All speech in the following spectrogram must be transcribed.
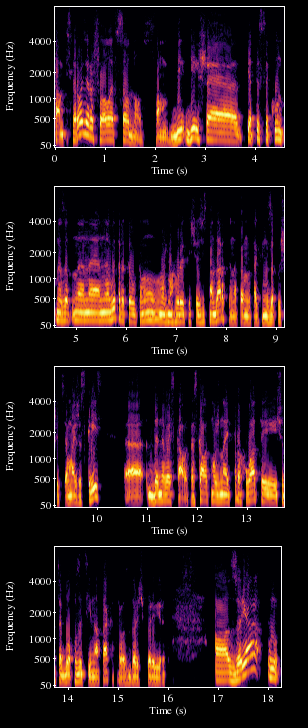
Там після розіграшу, але все одно біль- більше п'яти секунд не, не, не, не витратив, тому можна говорити, що зі стандарту, напевно, так він запишеться майже скрізь, е, де не Wyscout. Wyscout може навіть порахувати, що це була позиційна атака, треба, до речі, перевірити. А зоря, ну,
